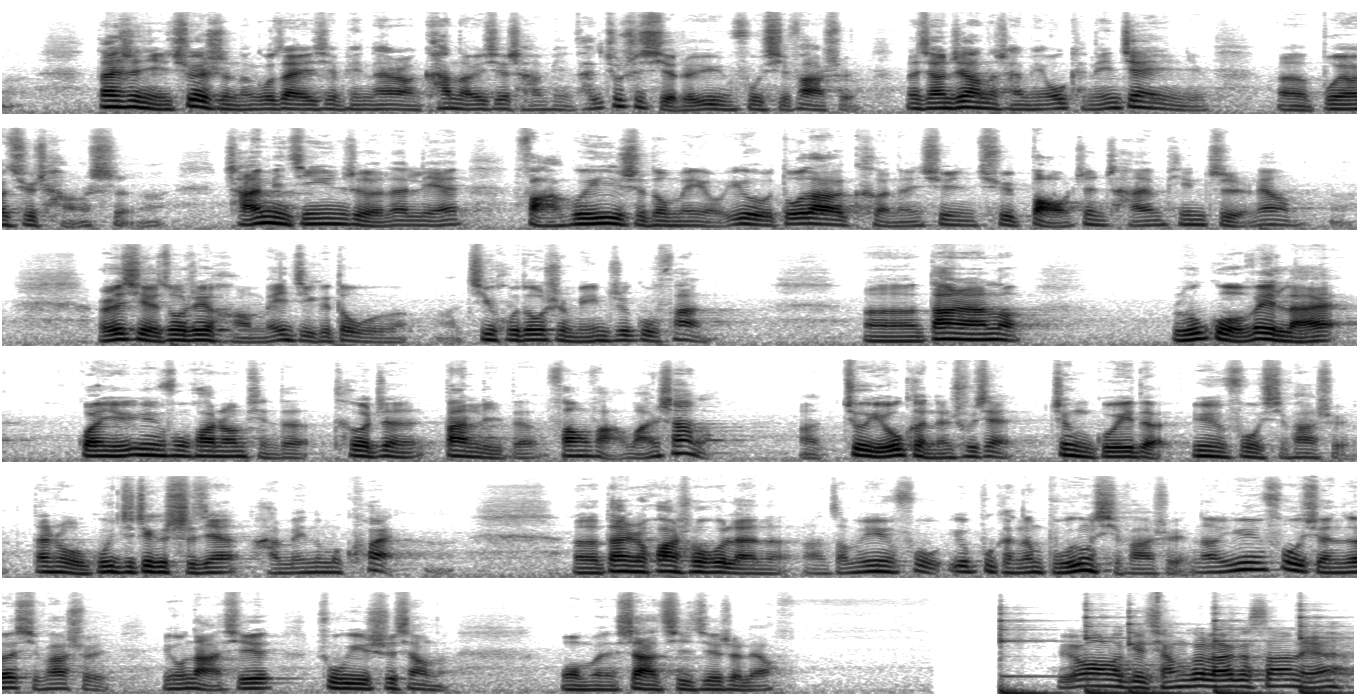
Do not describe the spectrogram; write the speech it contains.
但是你确实能够在一些平台上看到一些产品，它就是写着孕妇洗发水。那像这样的产品，我肯定建议你呃不要去尝试啊。产品经营者那连法规意识都没有，又有多大的可能性去保证产品质量呢？而且做这行没几个窦娥啊，几乎都是明知故犯的。嗯，当然了，如果未来关于孕妇化妆品的特证办理的方法完善了啊，就有可能出现正规的孕妇洗发水了。但是我估计这个时间还没那么快。呃，但是话说回来呢，啊，咱们孕妇又不可能不用洗发水，那孕妇选择洗发水有哪些注意事项呢？我们下期接着聊，别忘了给强哥来个三连。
